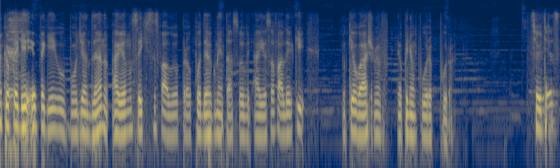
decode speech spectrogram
é que eu peguei, eu peguei o bonde andando, aí eu não sei o que vocês falou pra eu poder argumentar sobre. Aí eu só falei que o que eu acho, minha, minha opinião pura, pura. Certeza?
